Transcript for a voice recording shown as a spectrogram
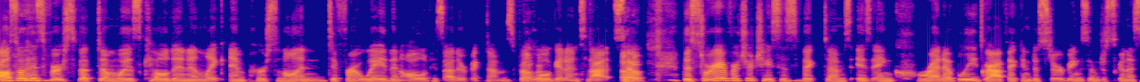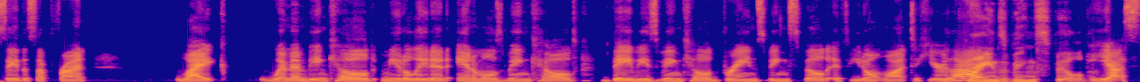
also his first victim was killed in an like impersonal and different way than all of his other victims but Okay. we'll get into that. So the story of richard chase's victims is incredibly graphic and disturbing so i'm just going to say this up front. Like women being killed mutilated animals being killed babies being killed brains being spilled if you don't want to hear that Brains being spilled. yes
